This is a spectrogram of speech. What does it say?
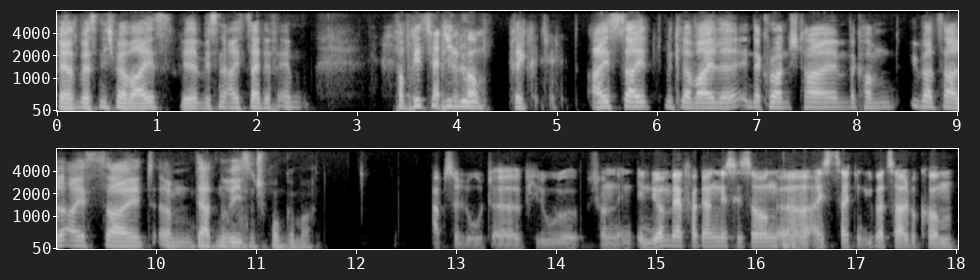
wer es nicht mehr weiß, wir wissen Eiszeit FM. Fabrizio Pilu kriegt Eiszeit mittlerweile in der Crunch Time, bekommt Überzahl Eiszeit. Ähm, der hat einen Riesensprung gemacht. Absolut. Äh, Pilou schon in, in Nürnberg vergangene Saison äh, Eiszeit in Überzahl bekommen.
